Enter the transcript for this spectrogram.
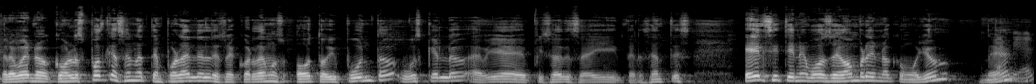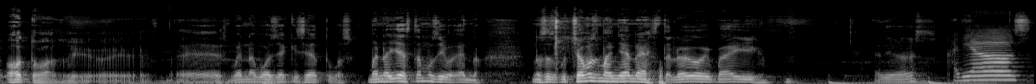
Pero bueno, como los podcasts son atemporales, les recordamos Otto y punto. Búsquenlo. Había episodios ahí interesantes. Él sí tiene voz de hombre, no como yo. ¿eh? También. Otto. sí, eh, eh, buena voz, ya quisiera tu voz. Bueno, ya estamos divagando. Nos escuchamos mañana. Hasta luego y bye. Adiós. Adiós.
